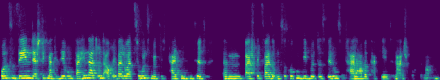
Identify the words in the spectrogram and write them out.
vorzusehen, der Stigmatisierung verhindert und auch Evaluationsmöglichkeiten bietet, ähm, beispielsweise um zu gucken, wie wird das Bildungs- und Teilhabepaket in Anspruch genommen.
